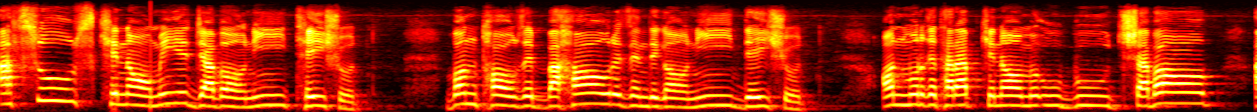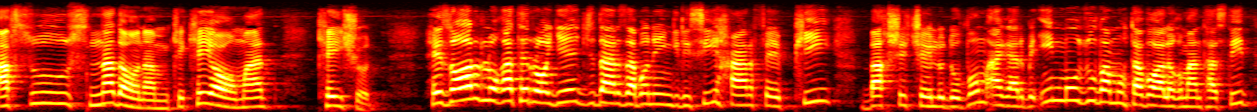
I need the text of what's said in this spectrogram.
افسوس که نامه جوانی طی شد. وان تازه بهار زندگانی دی شد. آن مرغ طرب که نام او بود شباب افسوس ندانم که کی آمد کی شد. هزار لغت رایج در زبان انگلیسی حرف پی بخش چهل و دوم. اگر به این موضوع و محتوا علاقمند هستید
